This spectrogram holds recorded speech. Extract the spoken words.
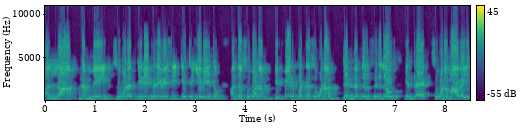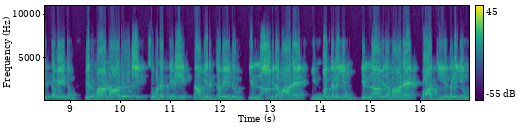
அல்லாஹ் நம்மை சுவனத்திலே பிரவேசிக்க செய்ய வேண்டும். அந்த சுவனம் எப்பேற்பட்ட சுவனம்? ஜன்னத்தில் சிறுதோஸ் என்ற சுவனமாக இருக்க வேண்டும். பெருமானாரோடு சுவனத்திலே நாம் இருக்க வேண்டும். எல்லா விதமான இன்பங்களையும் எல்லா விதமான பாக்கியங்களையும்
